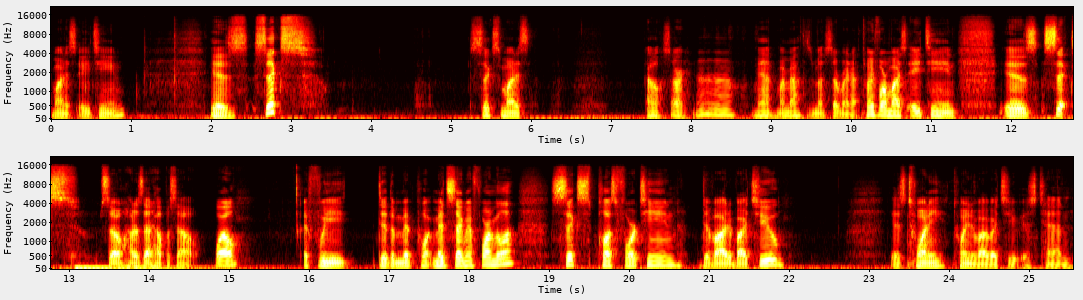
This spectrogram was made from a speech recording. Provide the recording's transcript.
minus 18 is 6. 6 minus... Oh, sorry. No, no, no. Man, my math is messed up right now. 24 minus 18 is 6. So how does that help us out? Well, if we did the midpoint mid-segment formula, 6 plus 14 divided by 2 is 20. 20 divided by 2 is 10.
